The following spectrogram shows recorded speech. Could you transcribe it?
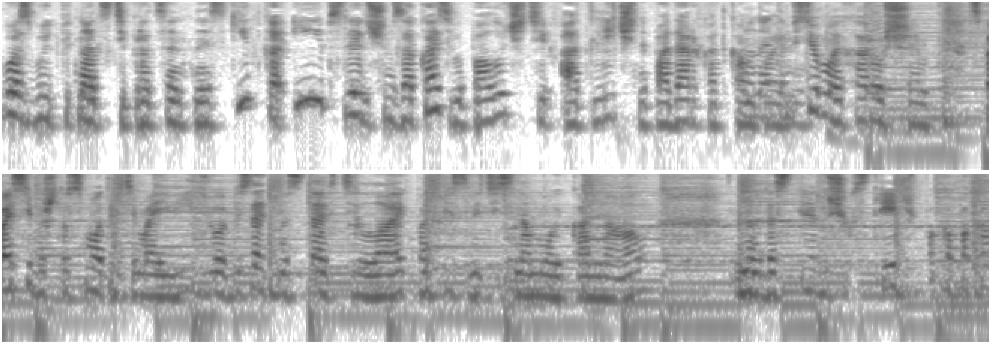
у вас будет 15% скидка, и в следующем заказе вы получите отличный подарок от компании. Ну, на этом все, мои хорошие. Спасибо, что смотрите мои видео. Обязательно ставьте лайк, подписывайтесь на мой канал. Ну и до следующих встреч. Пока-пока.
